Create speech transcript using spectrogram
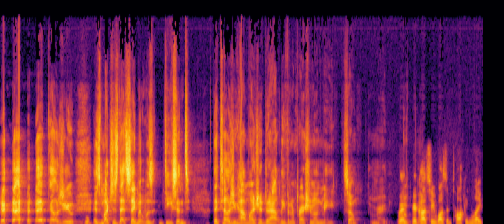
that tells you as much as that segment was decent. That tells you how much it did not leave an impression on me. So, all right. Because he wasn't talking like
